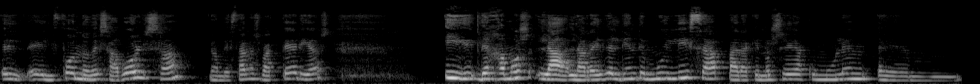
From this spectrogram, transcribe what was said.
el fondo de esa bolsa donde están las bacterias y dejamos la, raíz del diente muy lisa para que no se acumulen em,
